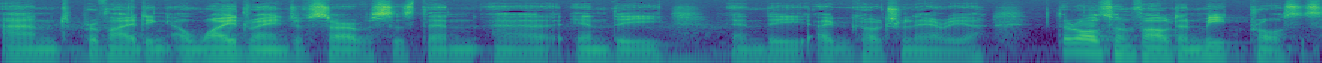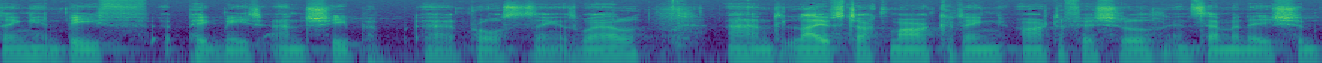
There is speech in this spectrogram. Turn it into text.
and providing a wide range of services then uh, in the in the agricultural area. They're also involved in meat processing, in beef, pig meat, and sheep uh, processing as well, and livestock marketing, artificial insemination.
